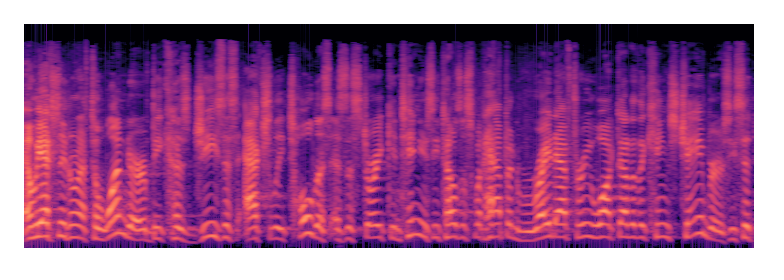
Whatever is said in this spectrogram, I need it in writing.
And we actually don't have to wonder because Jesus actually told us as the story continues, he tells us what happened right after he walked out of the king's chambers. He said,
